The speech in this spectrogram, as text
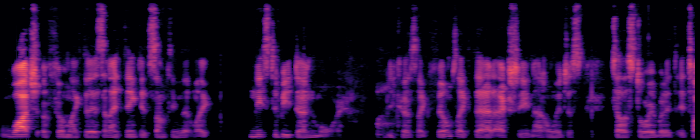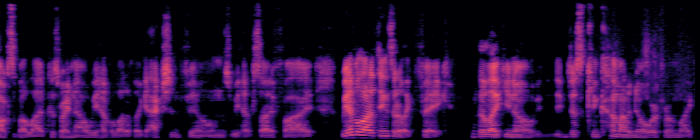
watch a film like this, and I think it's something that like needs to be done more wow. because like films like that actually not only just tell a story, but it, it talks about life. Because right now we have a lot of like action films, we have sci-fi, we have a lot of things that are like fake. Hmm. They're like you know it just can come out of nowhere from like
